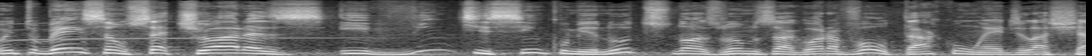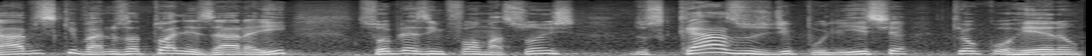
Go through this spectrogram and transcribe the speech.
Muito bem, são 7 horas e 25 minutos. Nós vamos agora voltar com o Edila Chaves, que vai nos atualizar aí sobre as informações dos casos de polícia que ocorreram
